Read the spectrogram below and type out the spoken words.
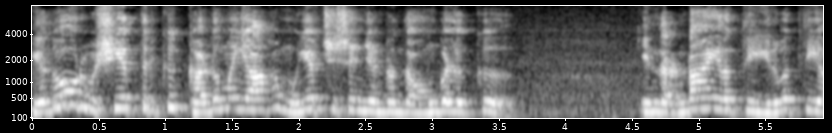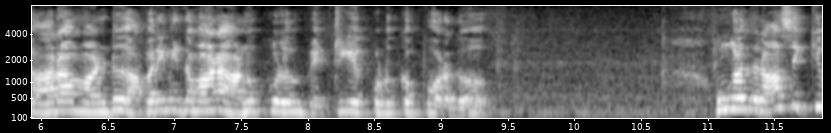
ஏதோ ஒரு விஷயத்திற்கு கடுமையாக முயற்சி செஞ்சிருந்த உங்களுக்கு இந்த ரெண்டாயிரத்தி இருபத்தி ஆறாம் ஆண்டு அபரிமிதமான அனுகூலம் வெற்றியை கொடுக்க போறதோ உங்களது ராசிக்கு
